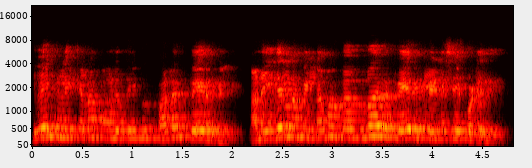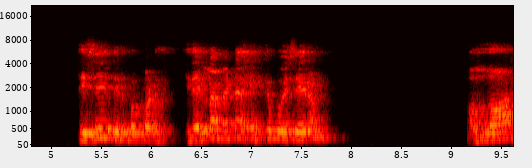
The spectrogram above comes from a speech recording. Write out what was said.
இவைகளுக்கெல்லாம் அவங்களுக்கு பல பெயர்கள் ஆனா இதெல்லாம் இல்லாம வெவ்வேறு பெயர்கள் என்ன செய்யப்படுது? திசை திருப்பப்படுது. இதெல்லாம் என்ன? எங்க போய் சேரும்? அல்லாஹ்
